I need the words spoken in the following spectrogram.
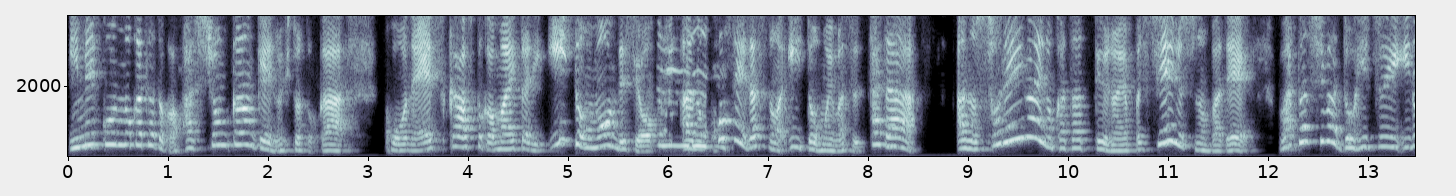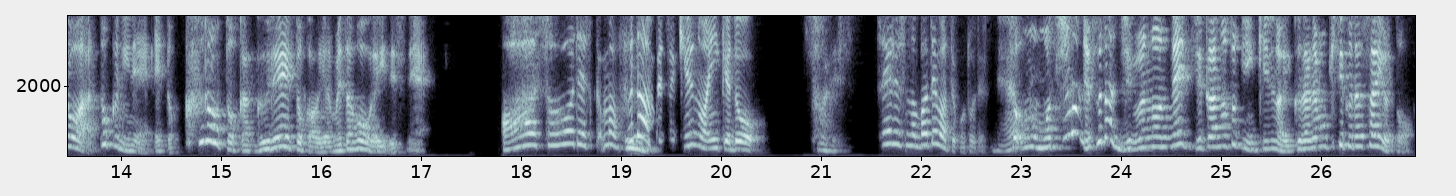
イメコンの方とか、ファッション関係の人とか、こうね、スカーフとか巻いたり、いいと思うんですよ。うんあの、個性出すのはいいと思います。ただ、あの、それ以外の方っていうのは、やっぱりセールスの場で、私はどぎつい色は、特にね、えっと、黒とかグレーとかをやめた方がいいですね。ああ、そうですか。まあ、普段別に着るのはいいけど、そうです。セールスの場ではってことですね。そう、もうもちろんね、普段自分のね、時間の時に着るのはいくらでも着てくださいよと。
